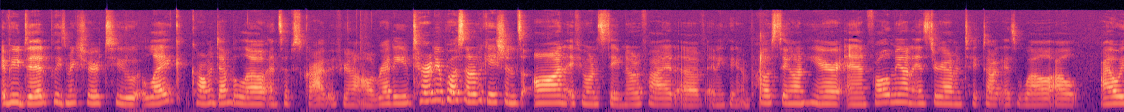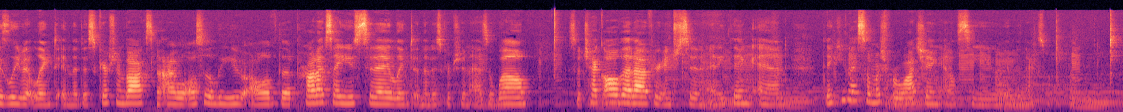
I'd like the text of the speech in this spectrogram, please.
If you did, please make sure to like, comment down below, and subscribe if you're not already. Turn your post notifications on if you want to stay notified of anything I'm posting on here, and follow me on Instagram and TikTok as well. I'll I always leave it linked in the description box. I will also leave all of the products I used today linked in the description as well. So check all that out if you're interested in anything, and thank you guys so much for watching, and I'll see you in the next one.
